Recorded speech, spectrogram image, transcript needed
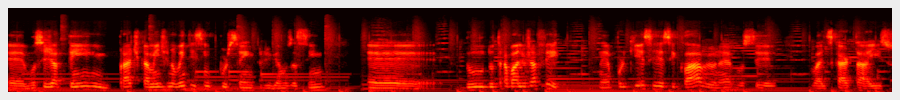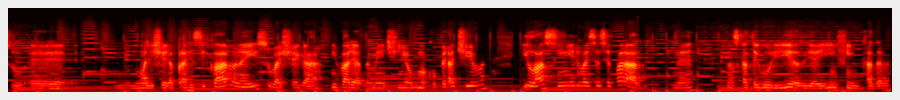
é, você já tem praticamente 95%, digamos assim, é, do, do, trabalho já feito, né? Porque esse reciclável, né? Você vai descartar isso é, numa lixeira para reciclável, né? Isso vai chegar invariavelmente em alguma cooperativa e lá sim ele vai ser separado, né? Nas categorias e aí, enfim, cada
